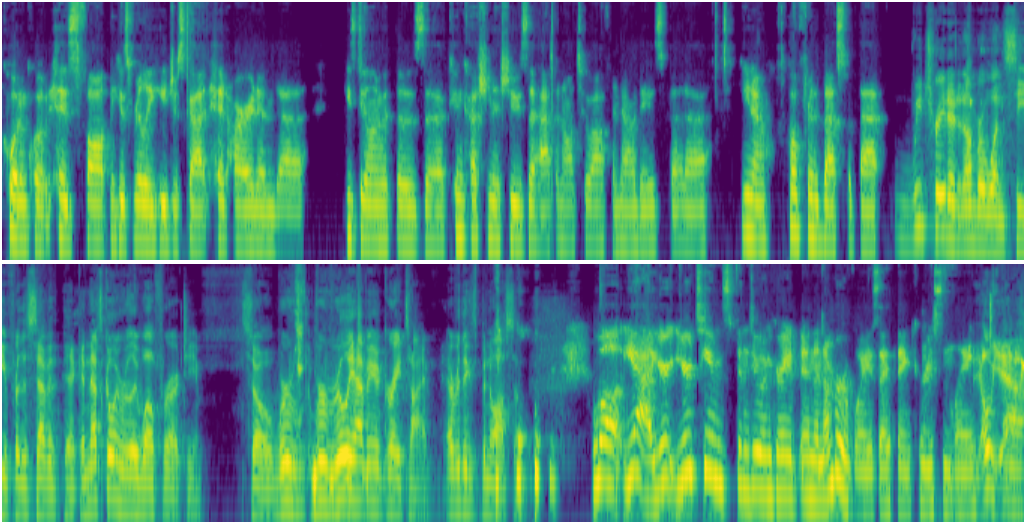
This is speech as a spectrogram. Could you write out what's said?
quote unquote his fault because really he just got hit hard and uh, he's dealing with those uh, concussion issues that happen all too often nowadays. But uh, you know, hope for the best with that. We traded a number one seed for the seventh pick, and that's going really well for our team. So we're we're really having a great time. Everything's been awesome. well, yeah, your your team's been doing great in a number of ways. I think recently. Oh yeah,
